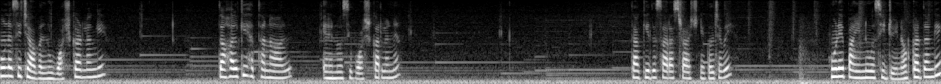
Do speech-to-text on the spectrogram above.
ਹੁਣ ਅਸੀਂ ਚਾਵਲ ਨੂੰ ਵਾਸ਼ ਕਰ ਲਾਂਗੇ। ਤਾਂ ਹਲਕੇ ਹੱਥਾਂ ਨਾਲ ਇਹਨਾਂ ਨੂੰ ਅਸੀਂ ਵਾਸ਼ ਕਰ ਲੈਣਾ ਤਾਂ ਕਿ ਇਹਦਾ ਸਾਰਾ ਸਟਾਰਚ ਨਿਕਲ ਜਾਵੇ। ਹੁਣ ਇਹ ਪਾਣੀ ਨੂੰ ਅਸੀਂ ਡਰੇਨ ਆਊਟ ਕਰ ਦਾਂਗੇ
